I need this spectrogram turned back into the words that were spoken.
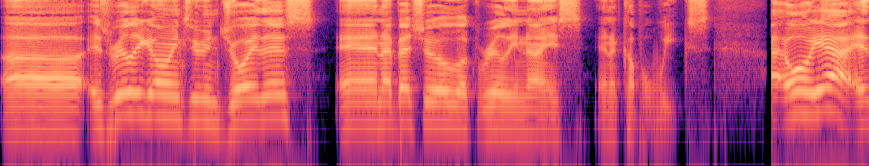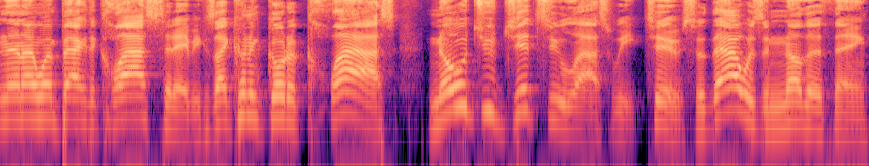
uh, is really going to enjoy this, and I bet you it'll look really nice in a couple weeks. Oh yeah, and then I went back to class today because I couldn't go to class. No jujitsu last week too, so that was another thing.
